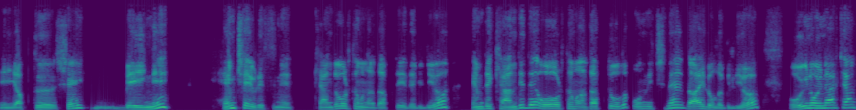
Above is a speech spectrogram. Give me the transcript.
yaptığı şey beyni hem çevresini kendi ortamına adapte edebiliyor hem de kendi de o ortama adapte olup onun içine dahil olabiliyor. Oyun oynarken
